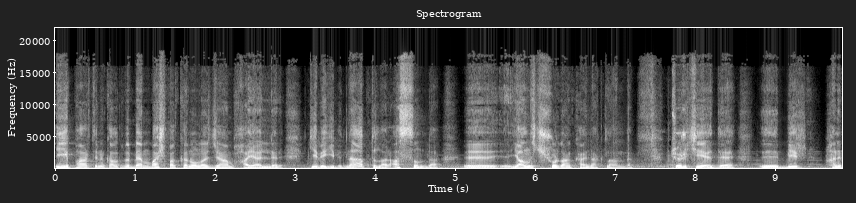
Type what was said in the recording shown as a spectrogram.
İyi Parti'nin kalkıp da ben başbakan olacağım hayalleri gibi gibi. Ne yaptılar aslında? E, yanlış şuradan kaynaklandı. Türkiye'de e, bir hani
